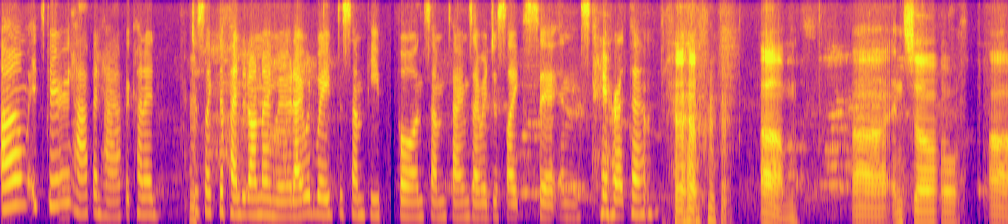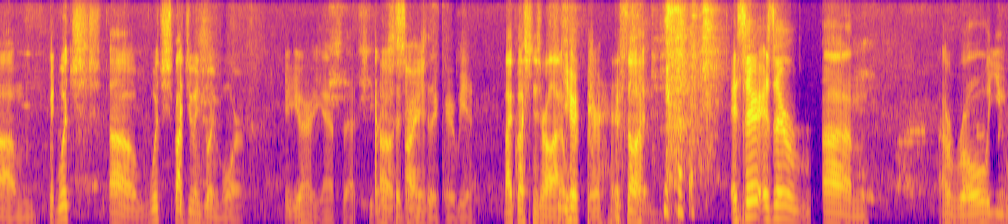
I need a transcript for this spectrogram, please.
Um, it's very half and half. It kind of just like depended on my mood. I would wave to some people, and sometimes I would just like sit and stare at them. um, uh, and so, um, which uh, which spot do you enjoy more? You already asked that. She Oh, said sorry. Pirates the Caribbean. My questions are all out of order. It's all Is there is there um a role you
